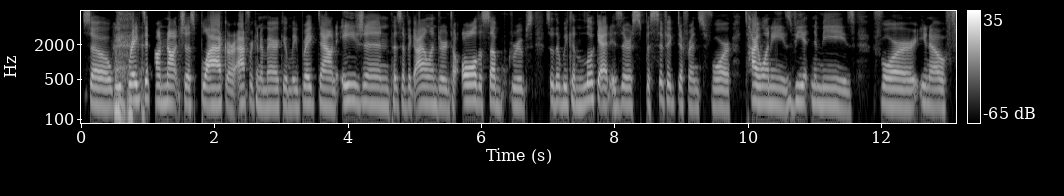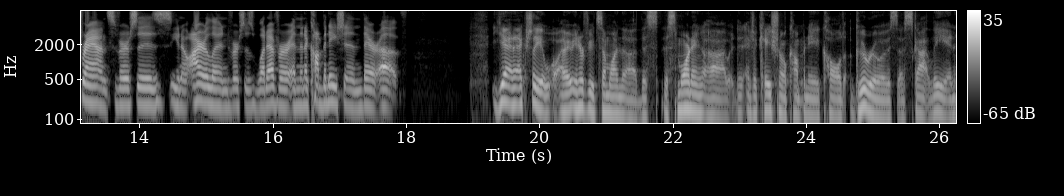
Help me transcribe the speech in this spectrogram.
So we break down not just Black or African American, we break down Asian, Pacific Islander into all the subgroups so that we can look at is there a specific difference for Taiwanese, Vietnamese, for, you know, France versus, you know, Ireland versus whatever, and then a combination thereof. Yeah, and actually, I interviewed someone uh, this this morning, uh, an educational company called Guru. It was uh, Scott Lee, and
